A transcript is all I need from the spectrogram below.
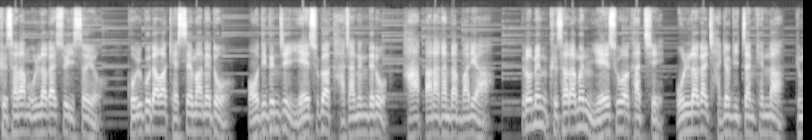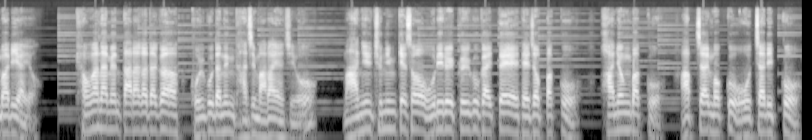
그 사람 올라갈 수 있어요. 골고다와 겟세만해도 어디든지 예수가 가자는 대로 다 따라간단 말이야. 그러면 그 사람은 예수와 같이 올라갈 자격 있지 않겠나 그 말이야요. 평안하면 따라가다가 골고다는 가지 말아야지요. 만일 주님께서 우리를 끌고 갈 때 대접받고 환영받고 밥잘 먹고 옷 잘 입고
